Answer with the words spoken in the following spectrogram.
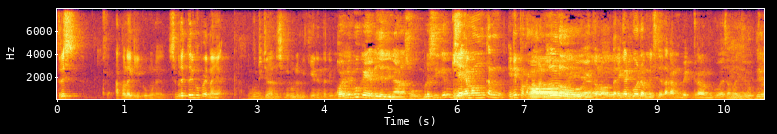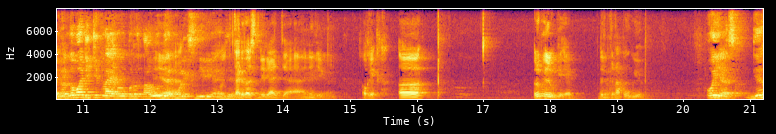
Terus apa lagi gue mau nanya? Sebenarnya tadi gue pengen nanya. Gue di jalan sebenarnya udah mikirin tadi mau. kok ini gue kayak jadi narasumber sih kan Iya emang kan ini perkenalan Oh, lu iya, gitu loh. Tadi iya, kan gue iya. udah menceritakan background gue sama Juple. Dan menurut gua mah dikit lah yang lu perlu tahu Iya. dan ngulik sendiri aja. Cari tahu sendiri aja. Ini jadi. Oke. eh lu milih UGM dan kenapa UGM? Oh iya, dia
